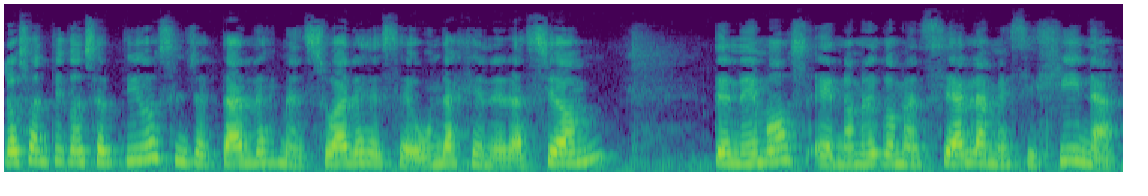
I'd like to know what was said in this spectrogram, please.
Los anticonceptivos inyectables mensuales de segunda generación, tenemos el nombre comercial la mesigina.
